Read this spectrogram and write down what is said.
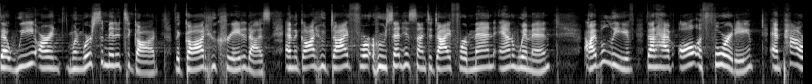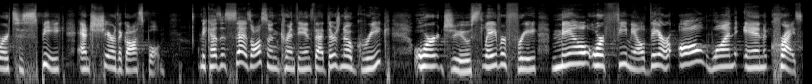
that we are, in, when we're submitted to God, the God who created us, and the God who died for, who sent his son to die for men and women, I believe that have all authority and power to speak and share the gospel. Because it says also in Corinthians that there's no Greek or Jew, slave or free, male or female. They are all one in Christ.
